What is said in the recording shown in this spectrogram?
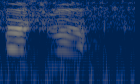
first Responsible.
